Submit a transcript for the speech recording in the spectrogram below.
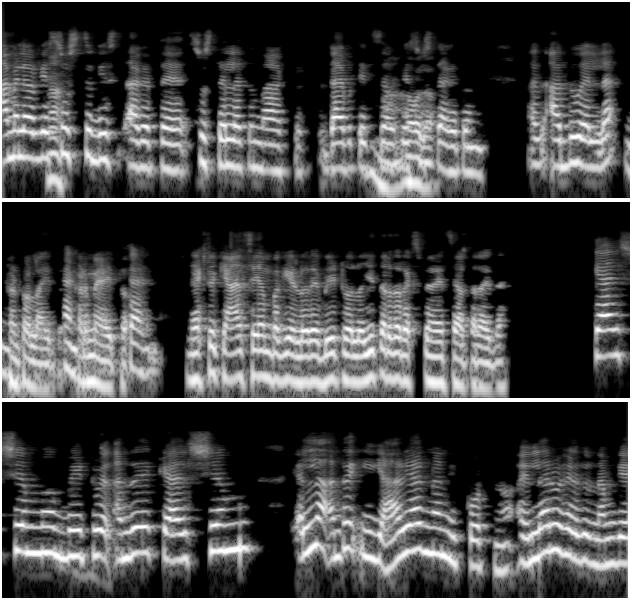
ಆಮೇಲೆ ಅವ್ರಿಗೆ. ಸುಸ್ತು ಗಿಸ್ ಆಗುತ್ತೆ. ಸುಸ್ತೆಲ್ಲ ತುಂಬಾ ಡಯಾಬಿಟಿಸ್ ಡಯಾಬಿಟಿಕ್ಸ್ ಅವ್ರಿಗೆ. ಸುಸ್ತಾಗತ್ತೆ. ಅದ್- ಅದು ಎಲ್ಲ ಕಂಟ್ರೋಲ್ ಆಯ್ತು. ಕಡಿಮೆ ಆಯ್ತು. ನೆಕ್ಸ್ಟ್ ಕ್ಯಾಲ್ಸಿಯಂ ಬಗ್ಗೆ ಹೇಳಿದ್ರೆ ಬಿ ಟ್ವೆಲ್ ಈ ತರದವ್ರ ಎಕ್ಸ್ಪೀರಿಯನ್ಸ್ ಯಾವ ತರ ಇದೆ? ಕ್ಯಾಲ್ಸಿಯಂ ಬಿ ಟ್ವೆಲ್ ಅಂದ್ರೆ ಕ್ಯಾಲ್ಸಿಯಂ ಎಲ್ಲ ಅಂದ್ರೆ ಈ ಯಾರ್ಯಾರ ನಾನು ಇದ್ ಕೊಟ್ನೋ ಎಲ್ಲರೂ ಹೇಳಿದ್ರು ನಮ್ಗೆ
